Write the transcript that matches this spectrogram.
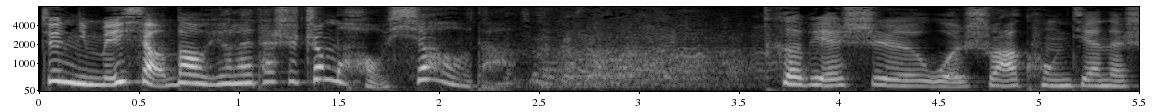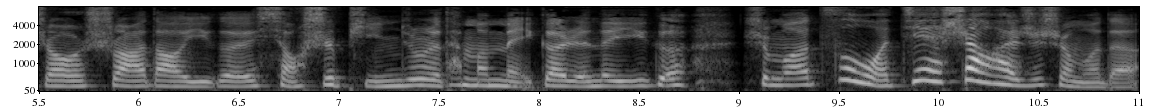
就你没想到，原来他是这么好笑的。特别是我刷空间的时候，刷到一个小视频，就是他们每个人的一个什么自我介绍还是什么的，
